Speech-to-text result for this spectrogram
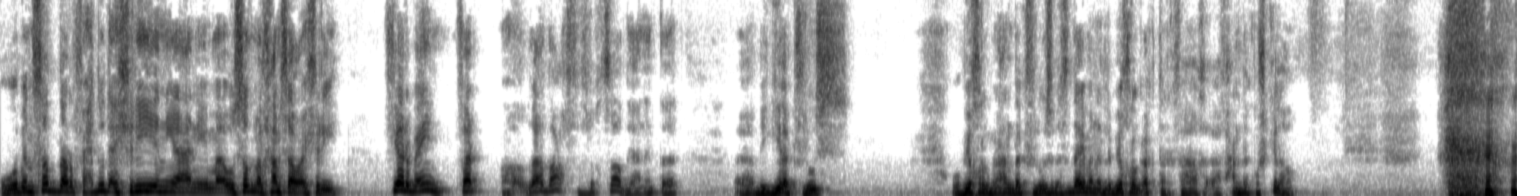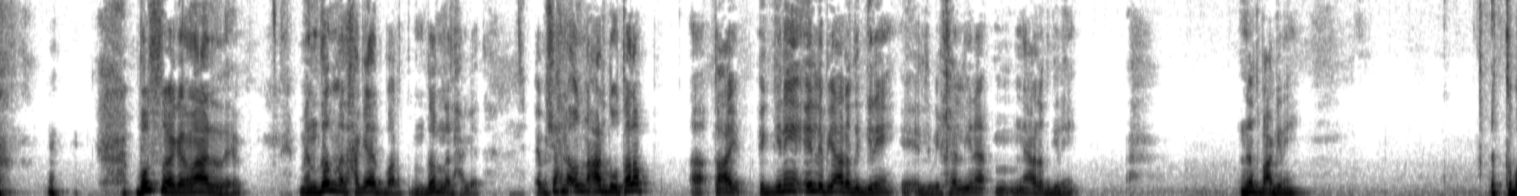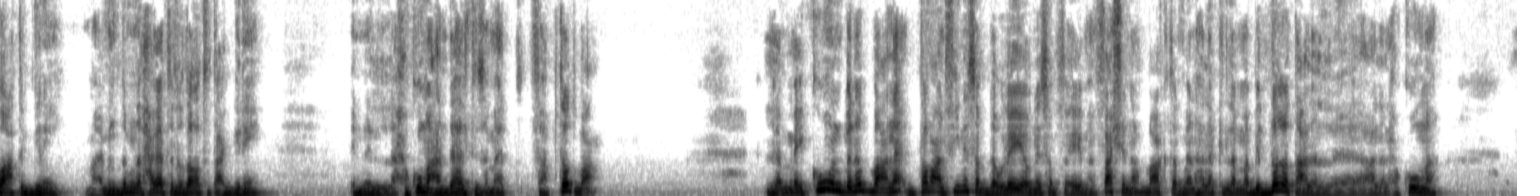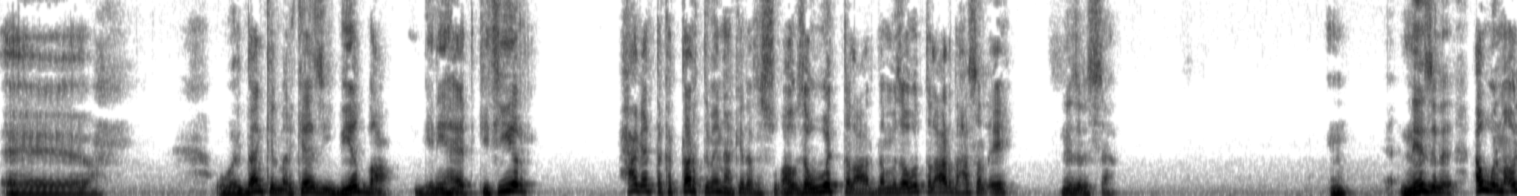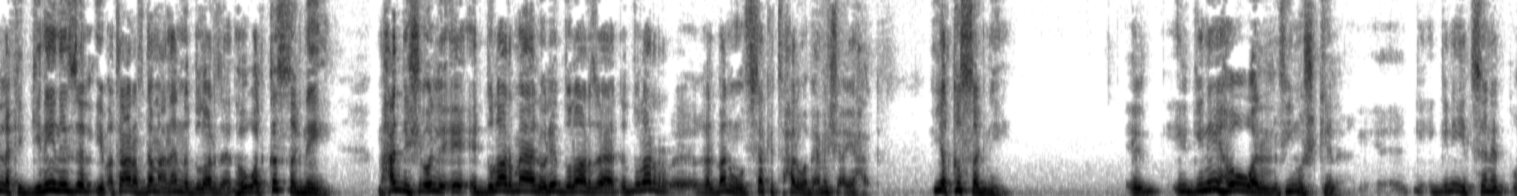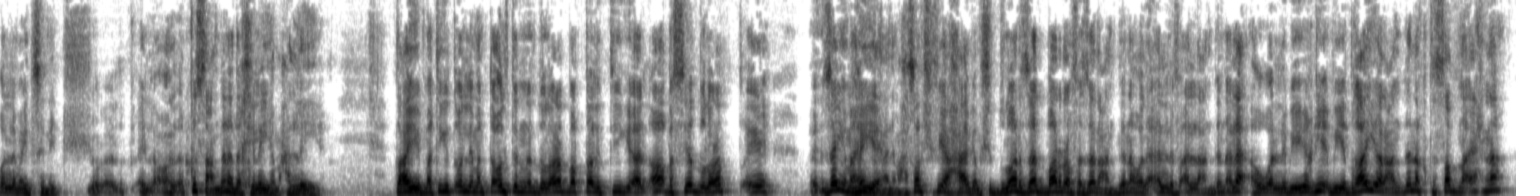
وبنصدر في حدود 20 يعني ما وصلنا ل 25 في 40 فرق. آه، ده ضعف في الاقتصاد. يعني أنت آه، بيجي لك فلوس وبيخرج من عندك فلوس بس دايما اللي بيخرج أكتر. فعندك مشكلة أهو. بصوا يا جماعة من ضمن الحاجات برضه من ضمن الحاجات. مش إحنا قلنا عرض وطلب؟ آه طيب الجنيه إيه اللي بيعرض الجنيه؟ إيه اللي بيخلينا نعرض جنيه؟ نطبع جنيه. طباعه الجنيه. من ضمن الحاجات اللي ضغطت على الجنيه إن الحكومة عندها التزامات فبتطبع. لما يكون بنطبع نقد طبعا في نسب دولية ونسب في إيه ما ينفعش نطبع أكتر منها لكن لما بيتضغط على على الحكومة آه، والبنك المركزي بيطبع جنيهات كتير حاجة أنت كترت منها كده في السوق. أو زودت العرض. لما زودت العرض حصل إيه؟ نزل السعر م? نزل أول ما أقول لك الجنيه نزل يبقى تعرف ده معناه إن الدولار زاد. هو القصة جنيه. محدش يقول لي إيه الدولار ماله ليه الدولار زاد؟ الدولار غلبان وفي ساكت في حاله ما بيعملش أي حاجة. هي القصة جنيه. ال- الجنيه هو اللي فيه مشكلة. الجنيه يتسند ولا ما يتسندش؟ ال- القصة عندنا داخلية محلية. طيب ما تيجي تقول لي ما أنت قلت إن الدولارات بطلت تيجي؟ قال آه بس هي الدولارات إيه زي ما هي يعني ما حصلش فيها حاجة مش الدولار زاد بره فزاد عندنا ولا قل فقل عندنا لا هو اللي بيغي بيتغير عندنا اقتصادنا إحنا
